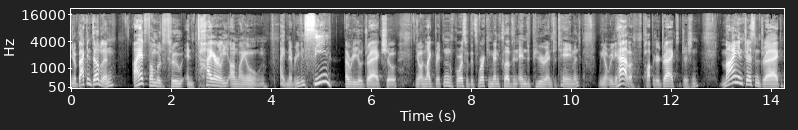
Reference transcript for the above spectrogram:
You know, back in Dublin, I had fumbled through entirely on my own. I'd never even seen a real drag show. You know, unlike Britain, of course, with its working men clubs and end of pure entertainment, we don't really have a popular drag tradition. My interest in drag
